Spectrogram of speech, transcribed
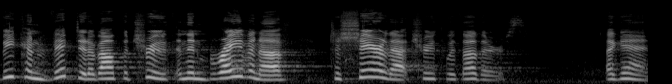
be convicted about the truth, and then brave enough to share that truth with others? Again,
